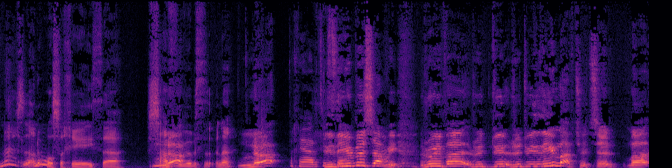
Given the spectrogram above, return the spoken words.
Na, o'n i'n meddwl sa chi eitha Safi fe beth yna? Na! Dach chi ar Twitter? Dwi ddim yn safi. Rwy fe, rwy dwi ddim ar Twitter, mae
